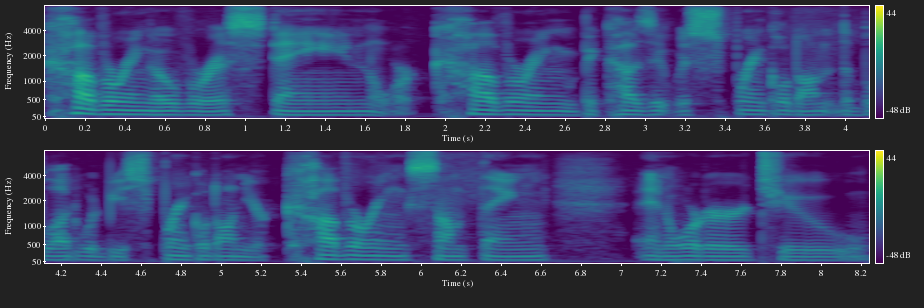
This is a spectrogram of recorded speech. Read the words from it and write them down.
covering over a stain or covering because it was sprinkled on the blood would be sprinkled on you're covering something in order to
